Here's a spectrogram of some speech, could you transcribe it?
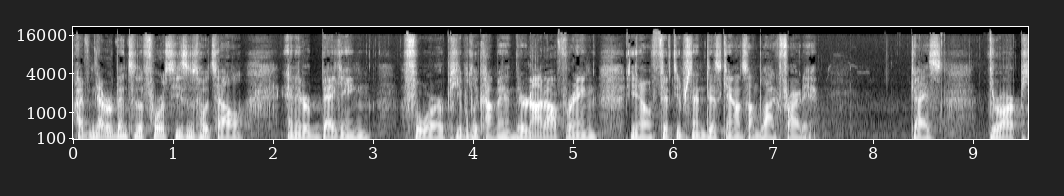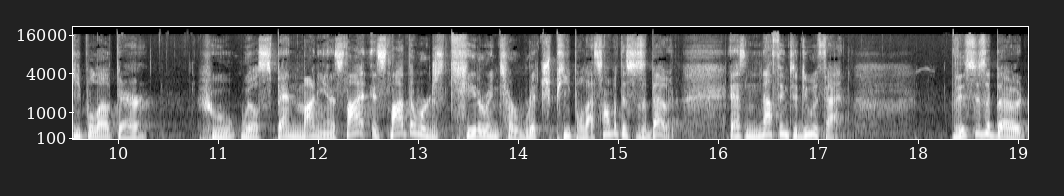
I've never been to the Four Seasons Hotel and they were begging for people to come in. They're not offering, you know, 50% discounts on Black Friday. Guys, there are people out there who will spend money. And it's not it's not that we're just catering to rich people. That's not what this is about. It has nothing to do with that. This is about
